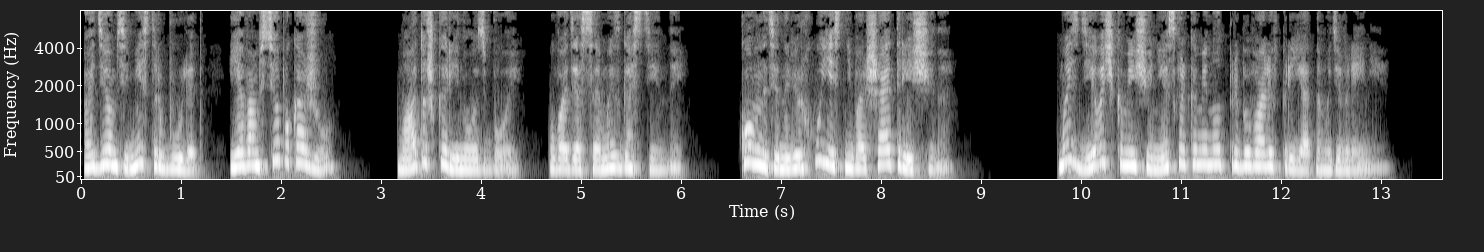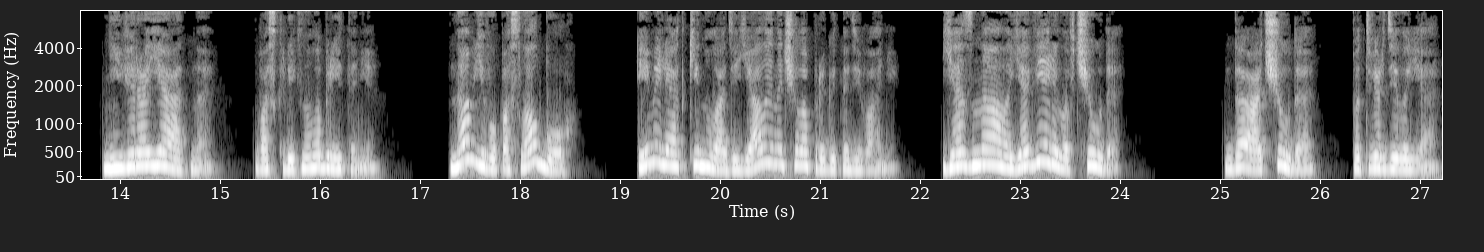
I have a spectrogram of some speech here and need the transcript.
Пойдемте, мистер Буллет, я вам все покажу. Матушка ринулась в бой, уводя Сэма из гостиной. В комнате наверху есть небольшая трещина. Мы с девочками еще несколько минут пребывали в приятном удивлении. «Невероятно!» – воскликнула Британи. «Нам его послал Бог. Эмили откинула одеяло и начала прыгать на диване. «Я знала, я верила в чудо!» «Да, чудо», – подтвердила я.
